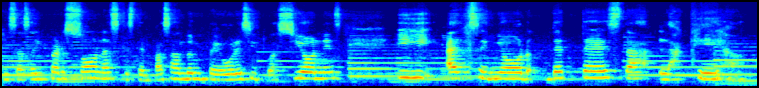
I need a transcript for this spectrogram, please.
quizás hay personas que estén pasando en peores situaciones y al Señor detesta la queja.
